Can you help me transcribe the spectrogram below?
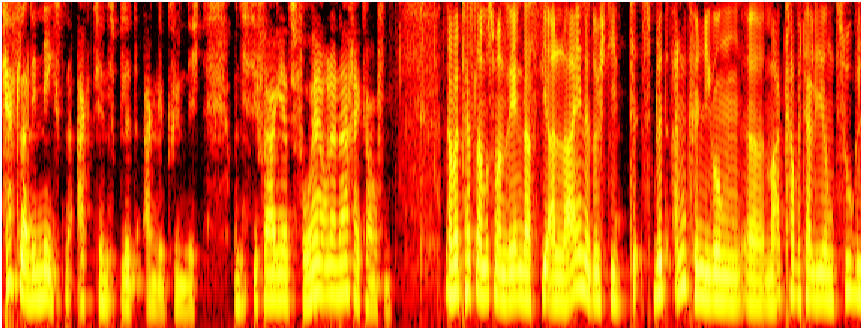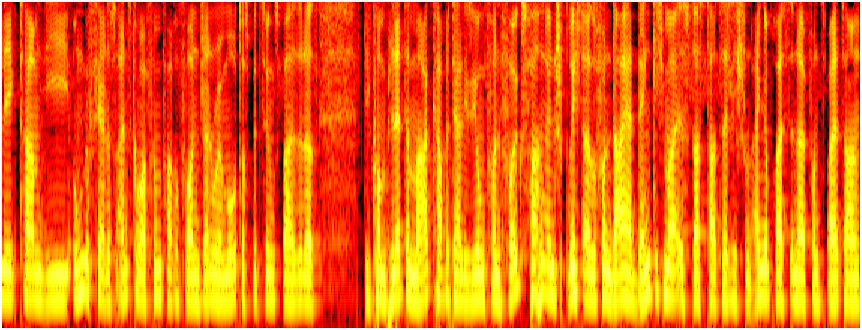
Tesla den nächsten Aktiensplit angekündigt. Und ist die Frage jetzt vorher oder nachher kaufen? Na, bei Tesla muss man sehen, dass die alleine durch die Split-Ankündigung äh, Marktkapitalisierung zugelegt haben, die ungefähr das 1,5-fache von General Motors beziehungsweise das die komplette Marktkapitalisierung von Volkswagen entspricht. Also von daher denke ich mal, ist das tatsächlich schon eingepreist. Innerhalb von zwei Tagen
